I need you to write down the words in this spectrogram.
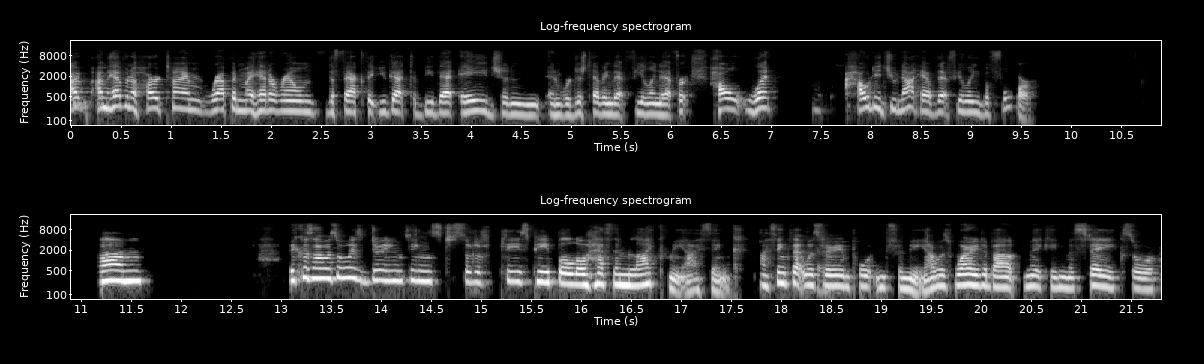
I'm, I'm having a hard time wrapping my head around the fact that you got to be that age and and we're just having that feeling that for how what how did you not have that feeling before? Um, because I was always doing things to sort of please people or have them like me. I think I think that was very important for me. I was worried about making mistakes or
